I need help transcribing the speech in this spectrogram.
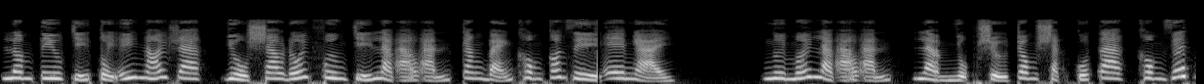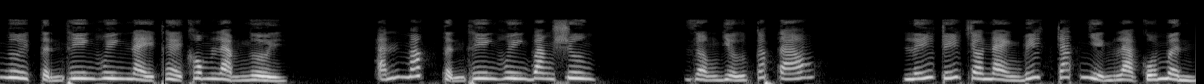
Lâm tiêu chỉ tùy ý nói ra, dù sao đối phương chỉ là ảo ảnh, căn bản không có gì e ngại. Ngươi mới là ảo ảnh, làm nhục sự trong sạch của ta, không giết ngươi tịnh thiên huyên này thề không làm người. Ánh mắt tịnh thiên huyên băng sương. Giận dữ cấp táo. Lý trí cho nàng biết trách nhiệm là của mình.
